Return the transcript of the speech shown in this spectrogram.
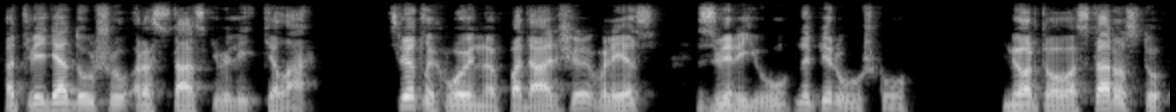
отведя душу, растаскивали тела. Светлых воинов подальше, в лес, зверью на пирушку. Мертвого старосту,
